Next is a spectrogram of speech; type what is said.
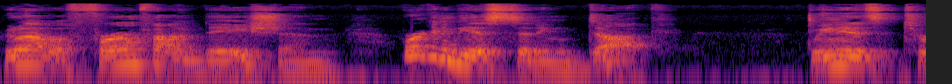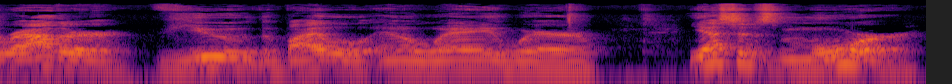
we don't have a firm foundation, we're going to be a sitting duck. We need to rather view the Bible in a way where, yes, it's more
